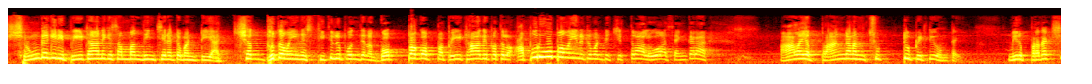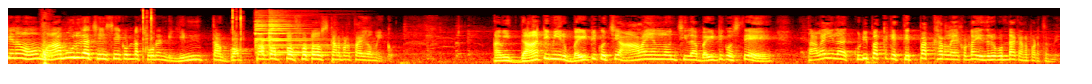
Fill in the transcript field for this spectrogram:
శృంగగిరి పీఠానికి సంబంధించినటువంటి అత్యద్భుతమైన స్థితులు పొందిన గొప్ప గొప్ప పీఠాధిపతులు అపురూపమైనటువంటి చిత్రాలు ఆ శంకర ఆలయ ప్రాంగణం చుట్టూ పెట్టి ఉంటాయి. మీరు ప్రదక్షిణం మామూలుగా చేసేయకుండా చూడండి. ఎంత గొప్ప గొప్ప ఫొటోస్ కనపడతాయో మీకు. అవి దాటి మీరు బయటికి వచ్చి ఆలయంలోంచి ఇలా బయటికి వస్తే తల ఇలా కుడిపక్కకి తిప్పక్కర లేకుండా ఎదురుగుండా కనపడుతుంది.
